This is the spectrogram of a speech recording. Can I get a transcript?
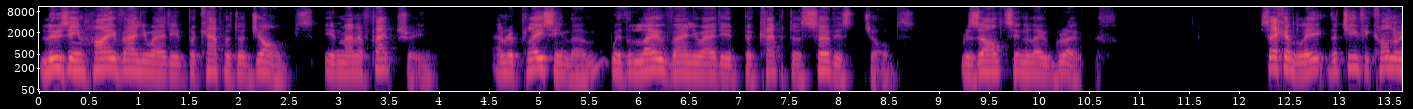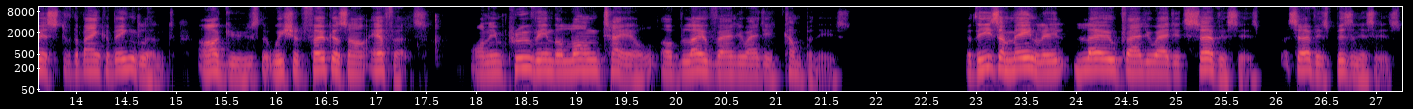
losing high value added per capita jobs in manufacturing and replacing them with low value added per capita service jobs results in low growth. Secondly, the chief economist of the Bank of England argues that we should focus our efforts on improving the long tail of low value added companies. But these are mainly low value added services, service businesses.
